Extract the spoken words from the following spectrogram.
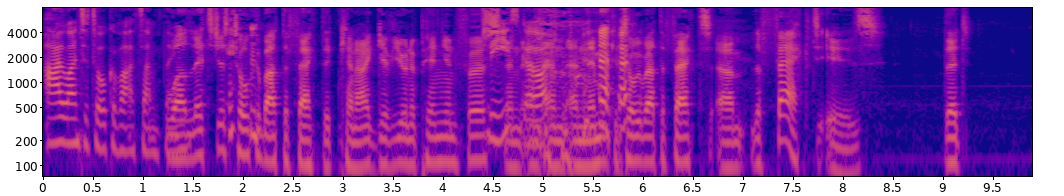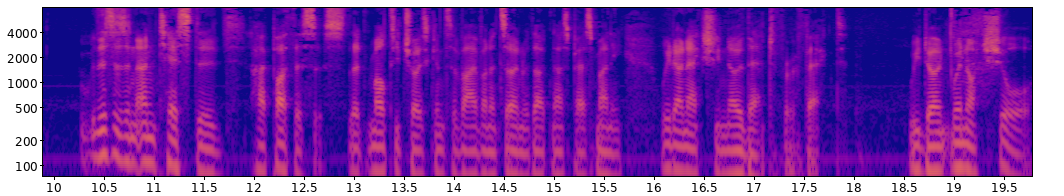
I want to talk about something. Well, let's just talk about the fact that can I give you an opinion first? Please, and, go and, on. and, and then we can talk about the facts. Um, the fact is that this is an untested hypothesis that MultiChoice can survive on its own without Naspers money. We don't actually know that for a fact. We don't, we're not sure.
